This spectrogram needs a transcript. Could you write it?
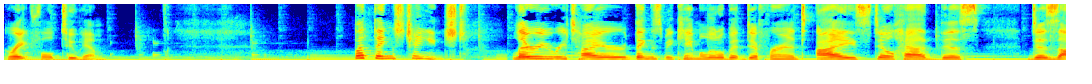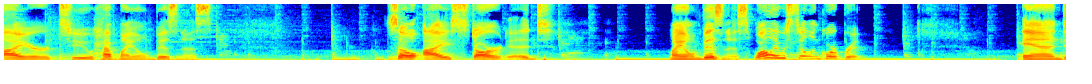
grateful to him. But things changed. Larry retired, things became a little bit different. I still had this desire to have my own business. So I started my own business while I was still in corporate. And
